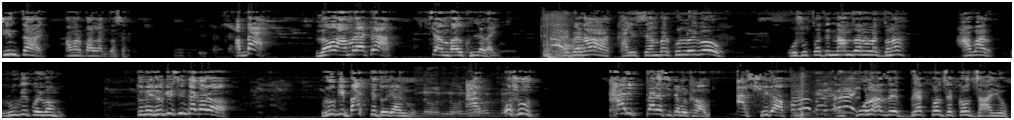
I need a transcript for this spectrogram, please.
চিন্তায় আমার ভালো লাগতেছে আব্বা ল আমরা একটা চাম্বাল খুললে লাই আরে বেড়া খালি চেম্বার খুল লইব ওষুধপাতির নাম জানা লাগতো না? আবার রুগী কইবাম। তুমি রুগীর চিন্তা করো। রুগী বাঁচতে ধরে আনব আর ওষুধ খারি প্যারাসিটামল খাওয়াম। আর সিরাপ। আরে ফুলা যে ব্যাক কল সে কল যাই হোক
